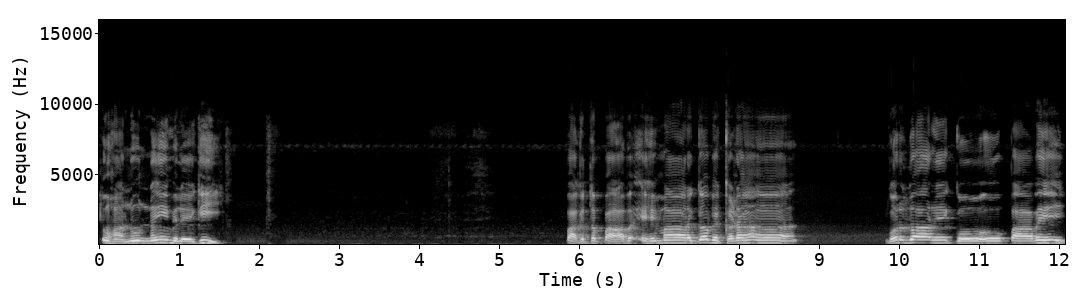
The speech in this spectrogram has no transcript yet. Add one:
ਤੁਹਾਨੂੰ ਨਹੀਂ ਮਿਲੇਗੀ। ਭਗਤ ਭਾਵ ਇਹ ਮਾਰਗ ਵਿਖੜਾ, ਗੁਰਦੁਆਰੇ ਕੋ ਪਾਵੇ।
